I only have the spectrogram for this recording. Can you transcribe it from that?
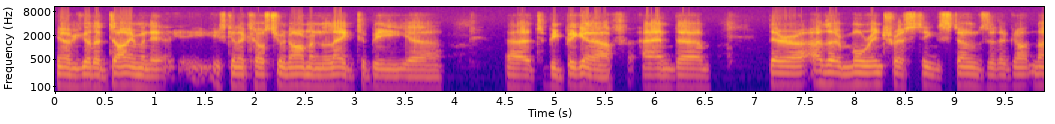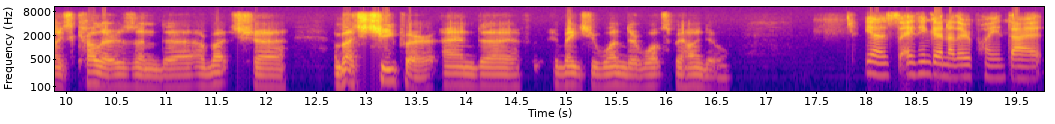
you know, if you've got a diamond, it, it's going to cost you an arm and a leg to be uh, uh, to be big enough. And um, there are other more interesting stones that have got nice colors and uh, are much uh, much cheaper, and uh, it makes you wonder what's behind it all. Yes, I think another point that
